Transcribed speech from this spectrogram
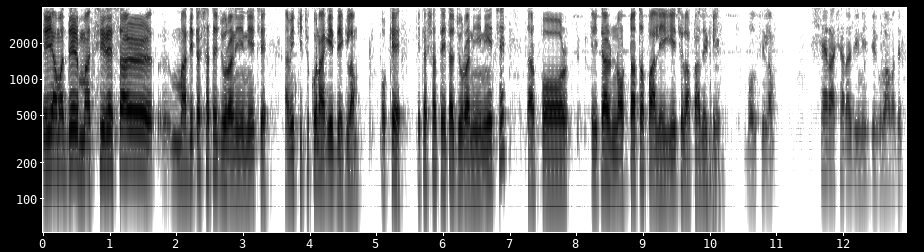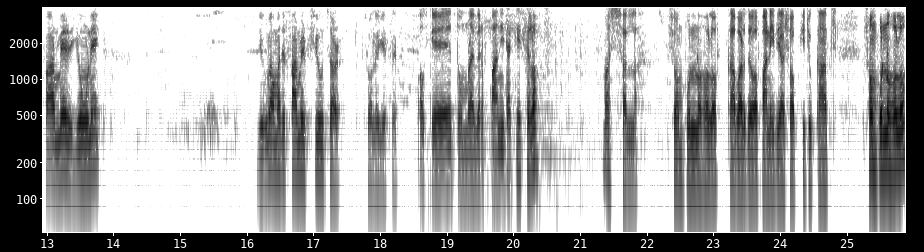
এই আমাদের মাক্সি রেসার মাদিটার সাথে জোড়া নিয়ে নিয়েছে। আমি কিছুক্ষণ আগেই দেখলাম। ওকে, এটার সাথে এটা জোড়া নিয়ে নিয়েছে। তারপর এটার নটটা তো পালিয়ে গিয়েছিল, আপনাদেরকে বলছিলাম। সেরা সেরা জিনিস যেগুলো আমাদের ফার্মের ইউনিক যেগুলো আমাদের ফার্মের ফিউচার চলে গেছে। ওকে, তোমরা এবার পানিটা খেয়ে ফেলো। মাশাল্লাহ সম্পূর্ণ হলো। খাবার দেওয়া, পানি দেওয়া সব কিছু কাঁচ সম্পূর্ণ হলো।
